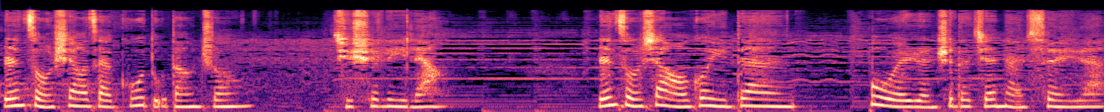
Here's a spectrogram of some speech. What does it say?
人总是要在孤独当中积蓄力量，人总是熬过一段不为人知的艰难岁月，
